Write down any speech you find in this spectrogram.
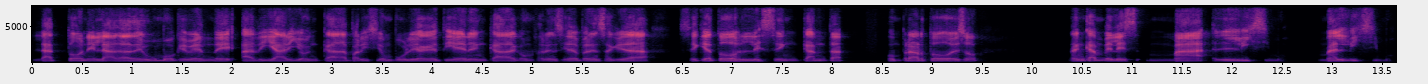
la tonelada de humo que vende a diario en cada aparición pública que tiene, en cada conferencia de prensa que da. Sé que a todos les encanta comprar todo eso. Dan Campbell es malísimo, malísimo.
